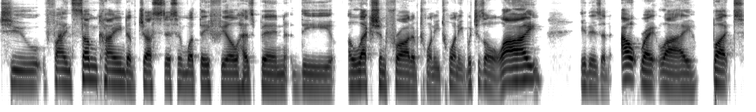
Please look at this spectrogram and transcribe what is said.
to find some kind of justice in what they feel has been the election fraud of 2020, which is a lie. It is an outright lie, but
